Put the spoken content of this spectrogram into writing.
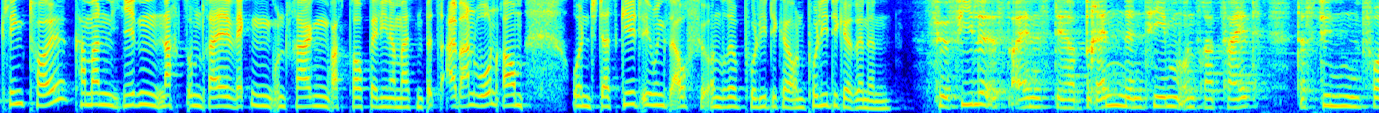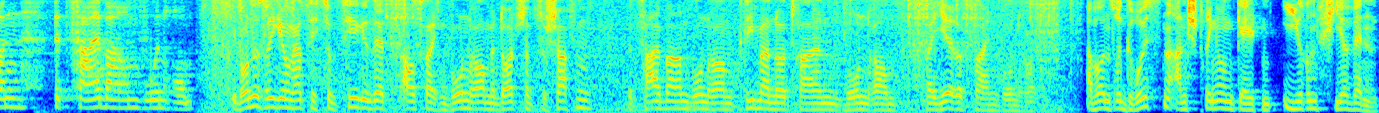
klingt toll. Kann man jeden nachts um drei wecken und fragen, was braucht Berlin am meisten bezahlbaren Wohnraum? Und das gilt übrigens auch für unsere Politiker und Politikerinnen. Für viele ist eines der brennenden Themen unserer Zeit das Finden von bezahlbarem Wohnraum. Die Bundesregierung hat sich zum Ziel gesetzt, ausreichend Wohnraum in Deutschland zu schaffen bezahlbaren Wohnraum, klimaneutralen Wohnraum, barrierefreien Wohnraum. Aber unsere größten Anstrengungen gelten Ihren vier Wänden.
